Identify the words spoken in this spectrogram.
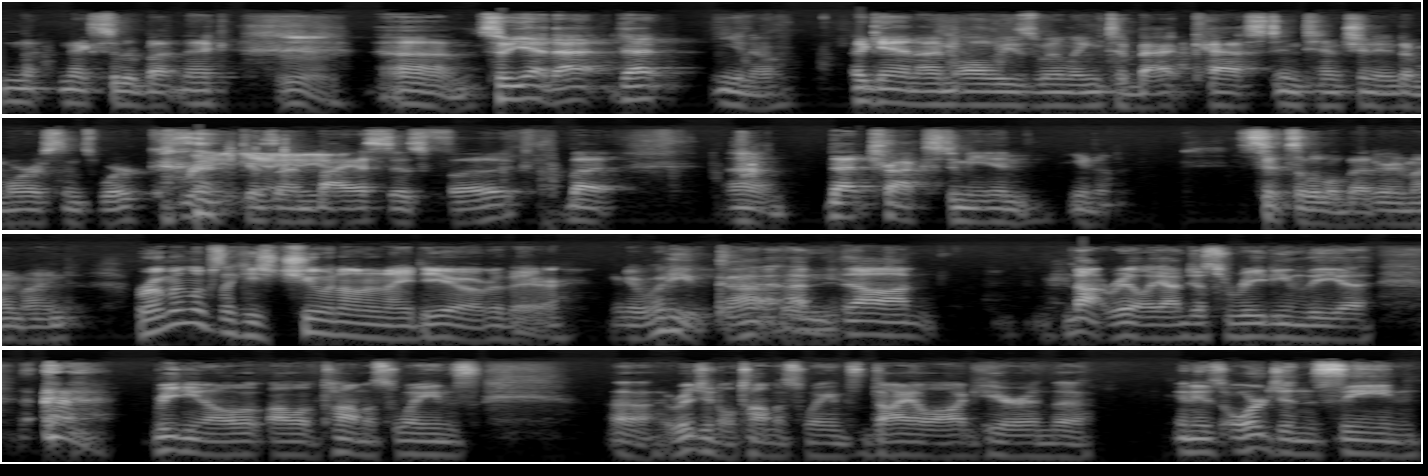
n- next to their butt neck. Yeah. Um, so yeah, that that you know, again, I'm always willing to backcast intention into Morrison's work Right, because yeah, I'm yeah, yeah. biased as fuck. But um, that tracks to me and you know sits a little better in my mind. Roman looks like he's chewing on an idea over there. You know, what do you got, I'm, no, I'm not really. I'm just reading the uh, reading all, all of Thomas Wayne's uh, original Thomas Wayne's dialogue here in the in his origin scene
